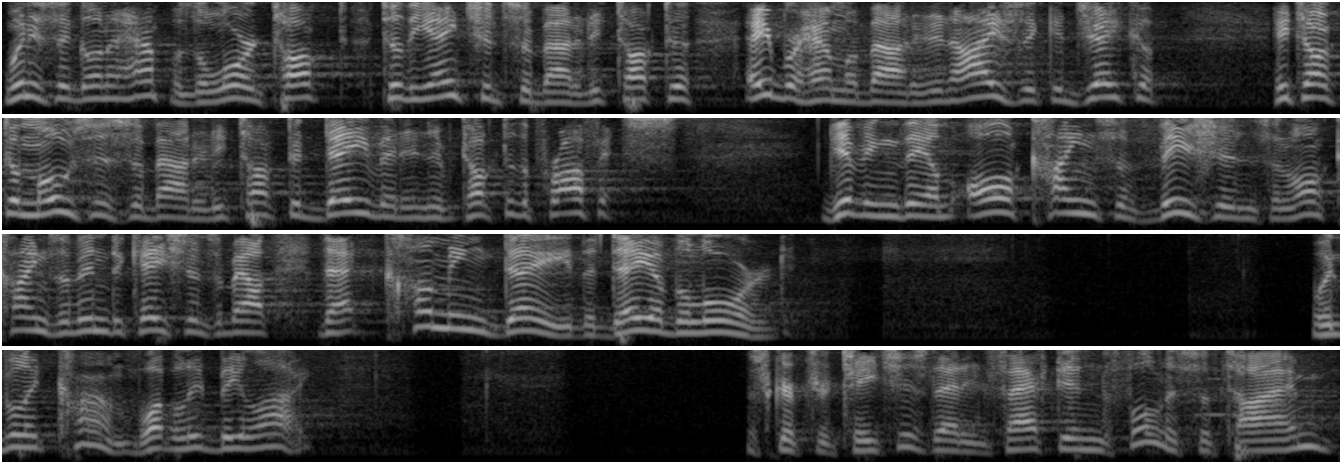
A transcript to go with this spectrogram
When is it going to happen? The Lord talked to the ancients about it. He talked to Abraham about it, and Isaac and Jacob. He talked to Moses about it. He talked to David, and he talked to the prophets giving them all kinds of visions and all kinds of indications about that coming day, the day of the Lord. When will it come? What will it be like? The scripture teaches that, in fact, in the fullness of time,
